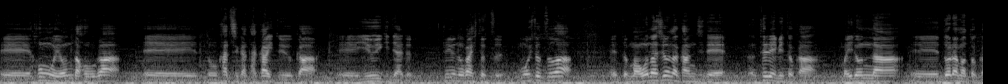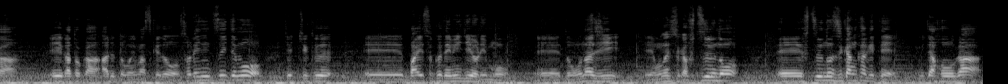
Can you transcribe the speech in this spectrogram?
え本を読んだ方が、えーと、価値が高いというか、え有意義であるっていうのが1つもう1つは、えーとまあ、同じような感じでテレビとかまあ、いろんな、えー、ドラマとか映画とかあると思いますけどそれについても結局、えー、倍速で見るよりも、えー、と同じ、えー、同じとか普通の、えー、普通の時間かけて見た方が、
